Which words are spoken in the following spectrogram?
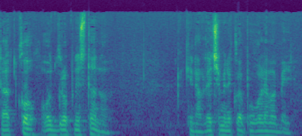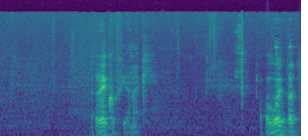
Татко од гроб не станува. Ќе навлечеме некоја поголема беља. Реков Јанаки. Овој пат,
